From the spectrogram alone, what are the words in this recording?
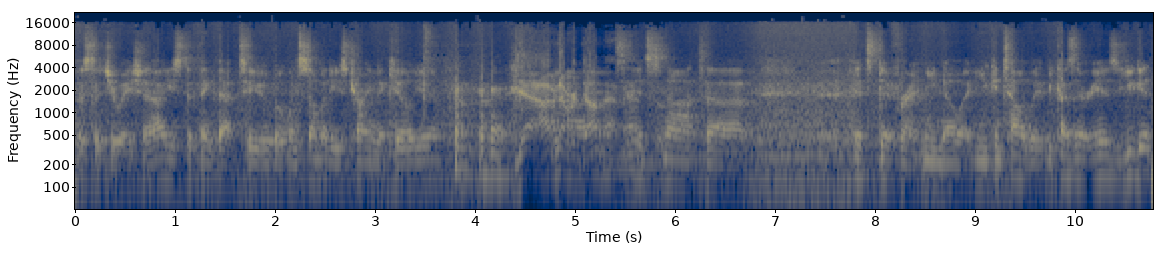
the situation. I used to think that too, but when somebody's trying to kill you, yeah I've never uh, done that it's, man It's so- not. Uh, it's different, you know it. You can tell it because there is. You get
